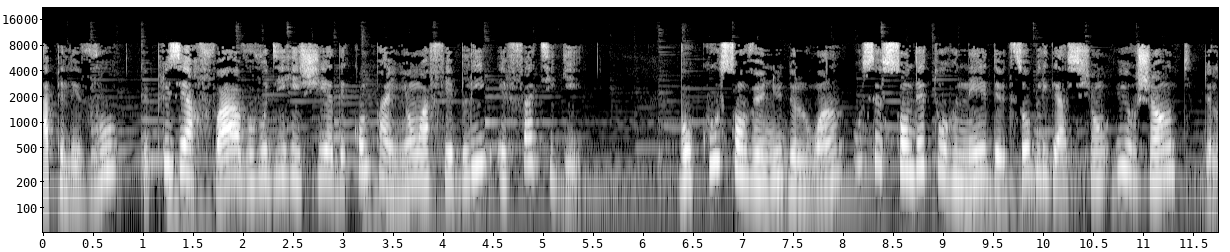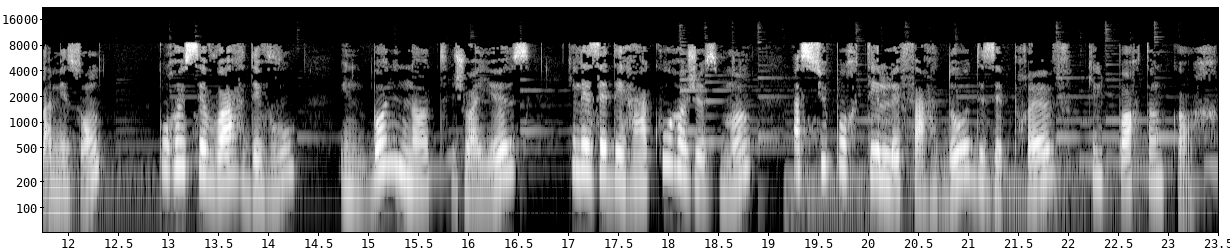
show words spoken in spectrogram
Rappelez-vous que plusieurs fois vous vous dirigez à des compagnons affaiblis et fatigués. Beaucoup sont venus de loin ou se sont détournés des obligations urgentes de la maison pour recevoir de vous une bonne note joyeuse qui les aidera courageusement à supporter le fardeau des épreuves qu'ils portent encore.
